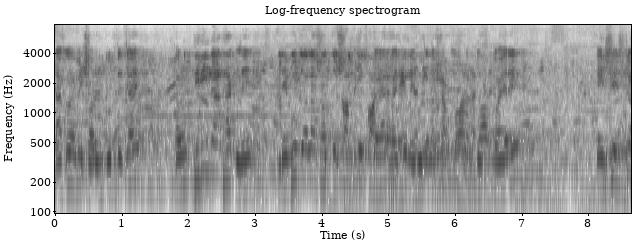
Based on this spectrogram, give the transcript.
তাকেও আমি স্মরণ করতে চাই, কারণ তিনি না থাকলে লেবুতলা সত্য সত্য স্কয়ার হয়তো লেবুতলা সত্য স্কয়ারে এই স্টেজটা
